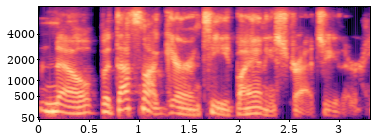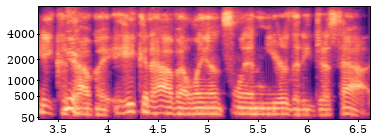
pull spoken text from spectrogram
No, but that's not guaranteed by any stretch either. He could yeah. have a he could have a Lance Lynn year that he just had.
